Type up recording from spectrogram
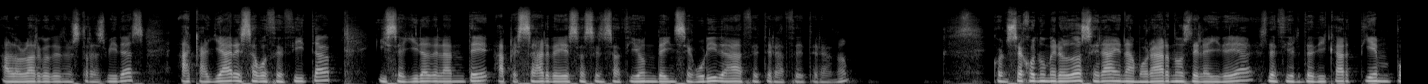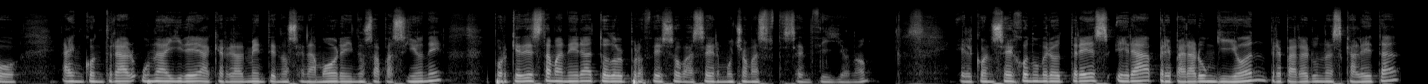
a lo largo de nuestras vidas, a callar esa vocecita y seguir adelante a pesar de esa sensación de inseguridad, etcétera, etcétera, ¿no? Consejo número dos será enamorarnos de la idea, es decir, dedicar tiempo a encontrar una idea que realmente nos enamore y nos apasione, porque de esta manera todo el proceso va a ser mucho más sencillo, ¿no? El consejo número tres era preparar un guion, preparar una escaleta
